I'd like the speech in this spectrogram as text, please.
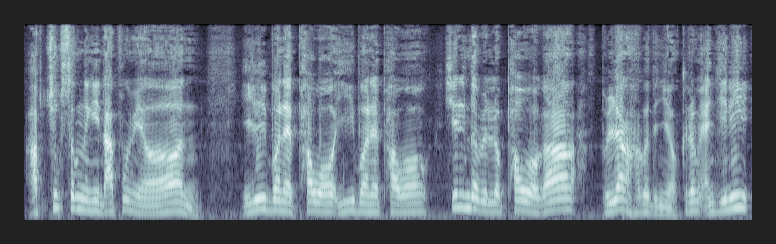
압축 성능이 나쁘면 1번의 파워, 2번의 파워, 실린더별로 파워가 불량하거든요. 그럼 엔진이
